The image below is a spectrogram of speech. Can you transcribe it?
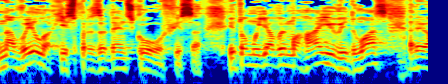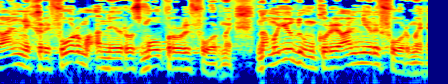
на вилах із президентського офіса. І тому я вимагаю від вас реальних реформ, а не розмов про реформи. На мою думку, реальні реформи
